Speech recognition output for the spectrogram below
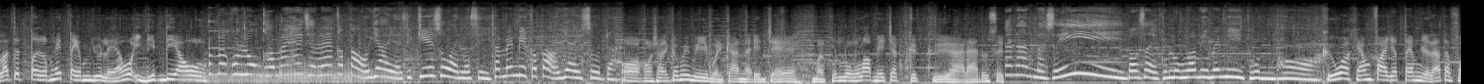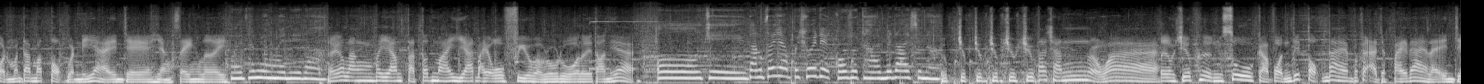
แล้วจะเติมให้เต็มอยู่แล้วอีกนิดเดียว ทำไมคุณลุงเขาไม่ให้ฉันแลกกระเป๋าใหญ่อะจิกกี้สวยละสิฉันไม่มีกระเป๋าใหญ่สุดอะอ๋อของฉันก็ไม่มีเหมือนกันนะเอ็นเจเหมือนคุณลุงรอบนี้จะเกลือๆนะรู้สึกก็นั่นน่ะสิ สงสัยคุณลุงรอบนี้ไม่มีทุนพอ คือว่าแคมป์ไฟจะเต็มอยู่แล้วแต่ฝนมันดันมาตกวันนี้อะเอ็นเจอย่างเซ็งเลยไว้ทำยังไงดีล่ะแล้วกำลังพยายามตัดต้นไม้ยัดไบโอฟิลแบบรัวๆเลยตอนเนี้ยโอเคฉันก็ยังไปช่วยเด็กคนสุดท้ายไม่ได้สินะจุบจุบจุบจุบจุบจุบถ้าฉันแบบว่าเติมเชื้อเพลิงสู้กับฝนที่ตกได้มันก็อาจจะไปได้แหละเอ็นเจ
